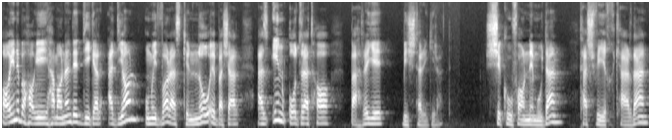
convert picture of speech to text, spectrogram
آین بهایی همانند دیگر ادیان امیدوار است که نوع بشر از این قدرت ها بهره بیشتری گیرد. شکوفا نمودن تشویق کردن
